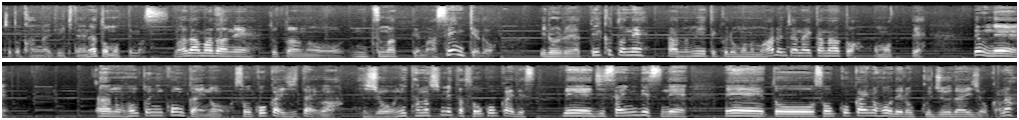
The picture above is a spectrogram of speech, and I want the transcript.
ちょっと考えていきたいなと思ってます。まだまだね、ちょっとあの、煮詰まってませんけど、いろいろやっていくとね、あの、見えてくるものもあるんじゃないかなと思って。でもね、あの本当に今回の壮行会自体は非常に楽しめた壮行会です。で、実際にですね、え、ー、と、壮行会の方で60台以上かな。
